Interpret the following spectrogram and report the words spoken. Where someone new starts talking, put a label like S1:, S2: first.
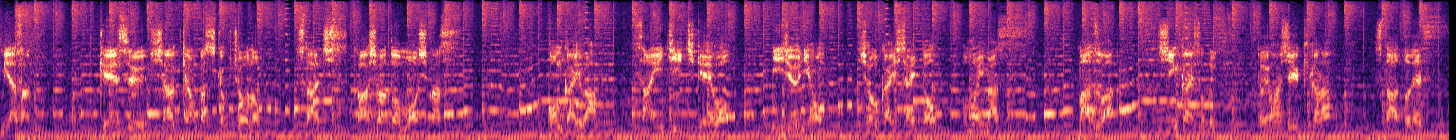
S1: 皆さん K2 シャークキャンパス局長のスターチス川島と申します。今回は311系を22本紹介したいと思います。まずは新快速豊橋行きからスタートです。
